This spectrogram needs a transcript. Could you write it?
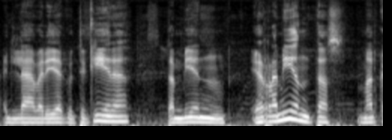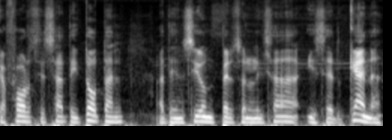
la variedad que usted quiera. También herramientas, marca Force, SATA y Total. Atención personalizada y cercana.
